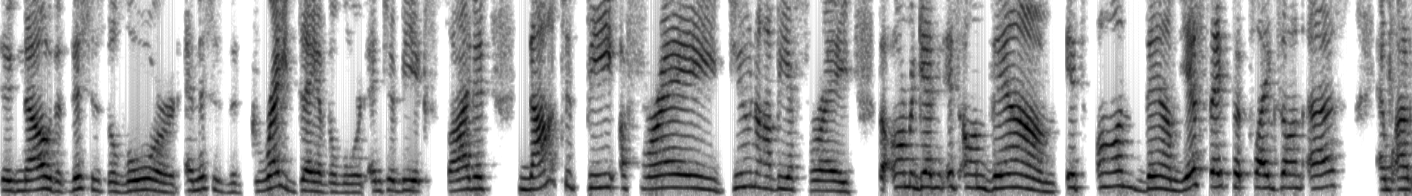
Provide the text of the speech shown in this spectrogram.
to know that this is the lord and this is the great day of the lord and to be excited not to be afraid. Do not be afraid. The armageddon is on them. It's on them. Yes they put plagues on us. And I,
